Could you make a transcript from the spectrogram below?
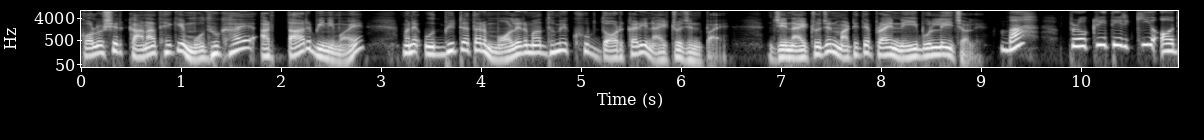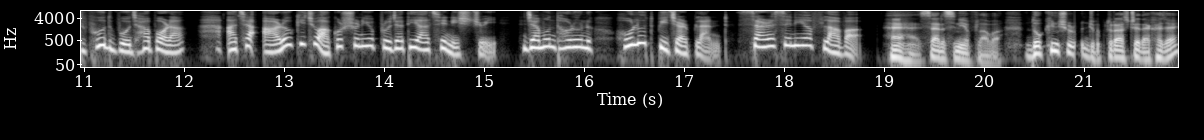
কলসের কানা থেকে মধু খায় আর তার বিনিময়ে মানে উদ্ভিদটা তার মলের মাধ্যমে খুব দরকারি নাইট্রোজেন পায়। যে নাইট্রোজেন মাটিতে প্রায় নেই বললেই চলে। বাহ! প্রকৃতির কি অদ্ভুত বোঝাপড়া। আচ্ছা আরও কিছু আকর্ষণীয় প্রজাতি আছে নিশ্চয়ই। যেমন ধরুন হলুদ পিচার প্ল্যান্ট স্যারাসেনিয়া ফ্লাভা। হ্যাঁ হ্যাঁ স্যারসিনিয়া ফ্লাভা। দক্ষিণ যুক্তরাষ্ট্রে দেখা যায়।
